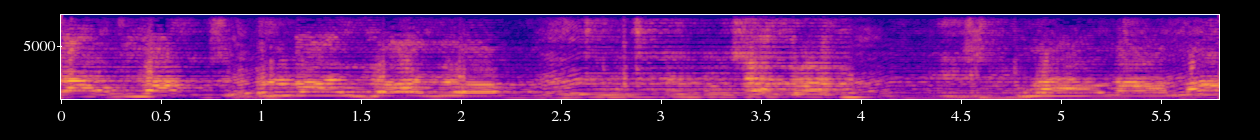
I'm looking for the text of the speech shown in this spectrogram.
la la la la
